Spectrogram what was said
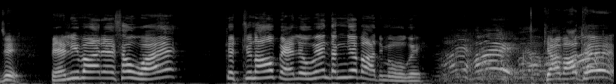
जी। पहली बार ऐसा हुआ है कि चुनाव पहले हुए हैं दंगे बाद में हो गए। क्या बात है?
